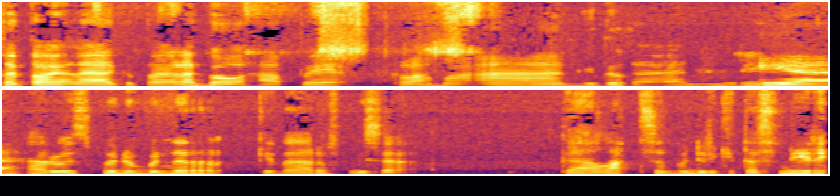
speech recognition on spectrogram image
ke toilet ke toilet bawa HP kelamaan gitu kan jadi Iya. harus bener-bener kita harus bisa galak sama diri kita sendiri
